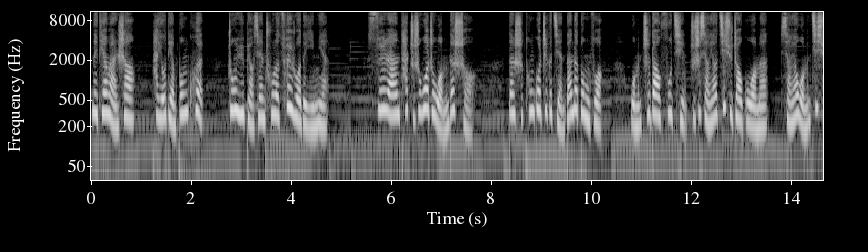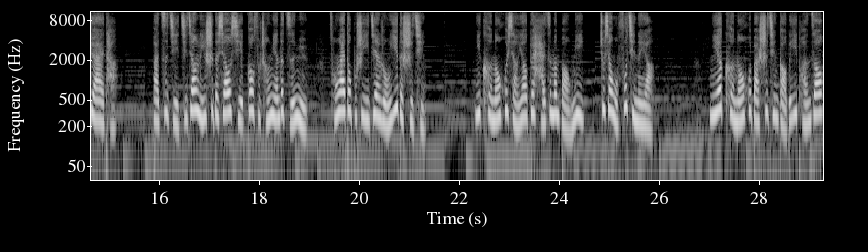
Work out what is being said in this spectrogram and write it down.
那天晚上，他有点崩溃。终于表现出了脆弱的一面。虽然他只是握着我们的手，但是通过这个简单的动作，我们知道父亲只是想要继续照顾我们，想要我们继续爱他。把自己即将离世的消息告诉成年的子女，从来都不是一件容易的事情。你可能会想要对孩子们保密，就像我父亲那样。你也可能会把事情搞得一团糟，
